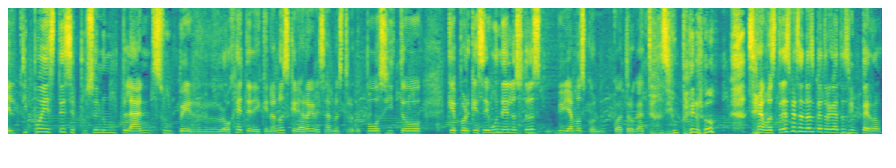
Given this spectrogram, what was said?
el tipo este se puso en un plan súper rojete de que no nos quería regresar nuestro depósito, que porque según él nosotros vivíamos con cuatro gatos y un perro, o sea, éramos tres personas, cuatro gatos y un perro,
